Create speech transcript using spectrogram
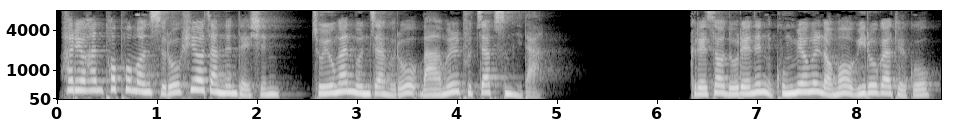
화려한 퍼포먼스로 휘어잡는 대신 조용한 문장으로 마음을 붙잡습니다. 그래서 노래는 공명을 넘어 위로가 되고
